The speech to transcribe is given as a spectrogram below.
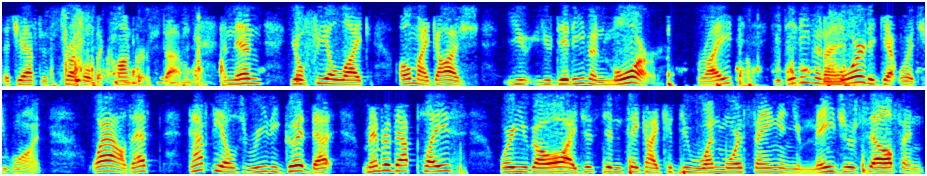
that you have to struggle to conquer stuff. And then you'll feel like, oh my gosh, you, you did even more, right? You did even Right. more to get what you want. Wow, that that feels really good. That remember that place where you go, oh, I just didn't think I could do one more thing, and you made yourself, and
